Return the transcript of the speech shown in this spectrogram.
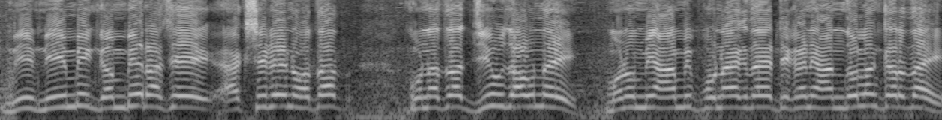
ने नेहमी गंभीर असे ॲक्सिडेंट होतात. कुणाचा जीव जाऊ नये म्हणून मी आम्ही पुन्हा एकदा या ठिकाणी आंदोलन करत आहे.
